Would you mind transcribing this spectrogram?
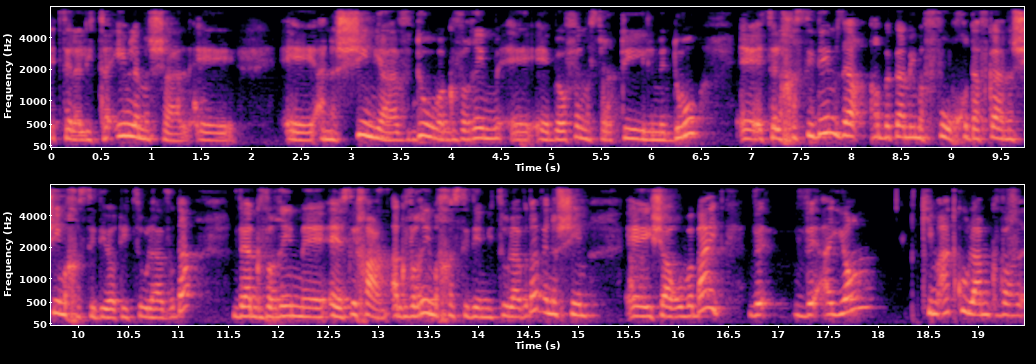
אצל הליטאים למשל, אה, אנשים יעבדו, הגברים באופן מסורתי ילמדו, אצל החסידים זה הרבה פעמים הפוך, דווקא הנשים החסידיות יצאו לעבודה, והגברים, סליחה, הגברים החסידים יצאו לעבודה ונשים יישארו בבית, ו, והיום כמעט כולם כבר, אה,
